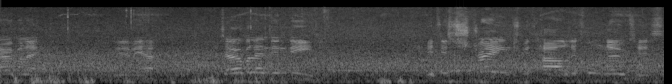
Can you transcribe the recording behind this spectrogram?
terrible end. Hear me? A terrible end indeed. It is strange with how little notice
